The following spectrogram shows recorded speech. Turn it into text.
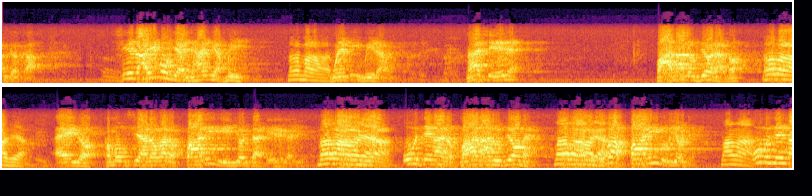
ပြီးတော့ကရှင်သာယိပုတ်တရားယဟန်ကြီးမေးမှန်ပါဝင်ပြီးမေးတာငါရှင်နဲ့ ဘာသာလို့ပြောတာနော်မှန်ပါဗျာအဲ့တော့ခမုံဆရာတော်ကတော့ပါဠိတွေရွတ်တတ်တယ်တကကြီးမှန်ပါဗျာဥပဇင်ကတော့ဘာသာလို့ပြောမယ်မှန်ပါဗျာသူကပါဠိလို့ရွတ်တယ်မှန်ပါဥပဇင်က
